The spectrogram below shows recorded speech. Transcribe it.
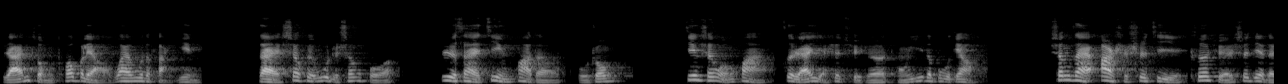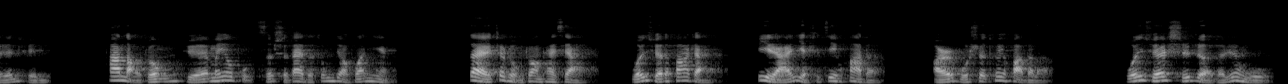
然总脱不了外物的反应。在社会物质生活日在进化的途中，精神文化自然也是取着同一的步调。生在二十世纪科学世界的人群，他脑中绝没有古瓷时代的宗教观念。在这种状态下，文学的发展必然也是进化的。而不是退化的了。文学使者的任务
